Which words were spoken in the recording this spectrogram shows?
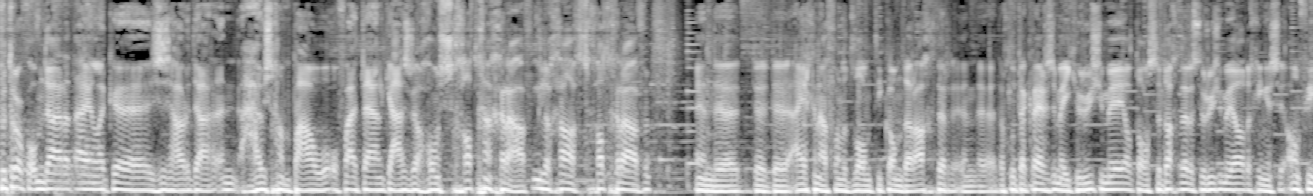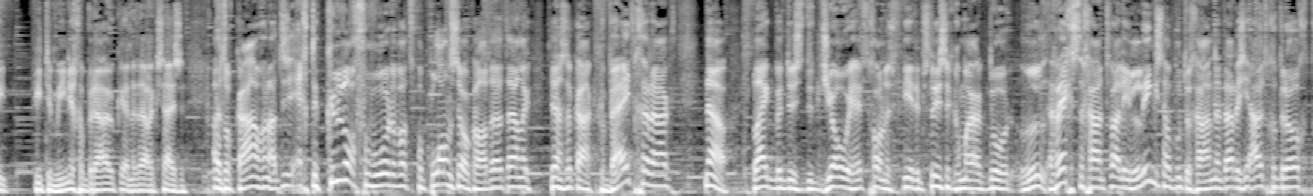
vertrokken... om daar uiteindelijk... eh, ze zouden daar een huis gaan bouwen. Of uiteindelijk, ja, ze zouden gewoon schat gaan graven. Illegaal schat graven. En de, de, de eigenaar van het land die kwam daarachter. En eh, goed, daar kregen ze een beetje ruzie mee. Althans, ze dachten dat ze ruzie mee hadden. Gingen ze amfivitamine gebruiken. En uiteindelijk zeiden ze uit elkaar van... Nou, het is echt te knullig voor woorden wat voor plan ze ook hadden. Uiteindelijk zijn ze elkaar kwijtgeraakt. Nou, blijkbaar dus de Joey heeft gewoon een verkeerde beslissing gemaakt... door rechts te gaan, terwijl hij links had moeten gaan. En daar is hij uitgedroogd,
